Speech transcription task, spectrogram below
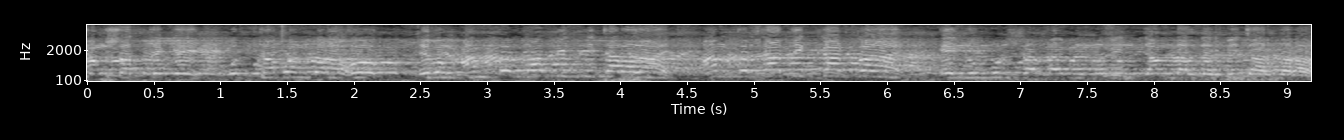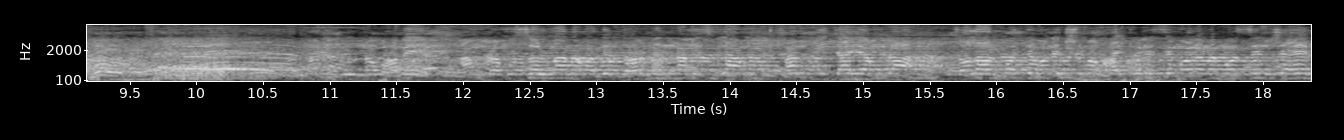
সংসদ থেকে উত্থাপন করা হোক এবং আন্তর্জাতিক বিচারালয়, আন্তর্জাতিক কাজ করায় এই নুপুর সরকার এবং নবীন জামদালদের বিচার করা হোক। আমরা মুসলমান, আমাদের ধর্মের নাম ইসলাম, শান্তি চাই আমরা। চলার পথে অনেক সময় ভাই করেছে মৌলানা মহসিন সাহেব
